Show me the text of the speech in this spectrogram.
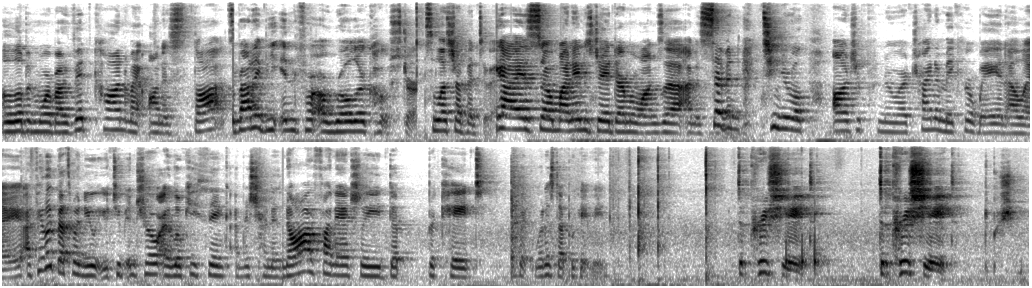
a little bit more about VidCon, my honest thoughts. You're about to be in for a roller coaster. So let's jump into it. Hey guys, so my name is Jade Darmawangsa. I'm a 17 year old entrepreneur trying to make her way in LA. I feel like that's my new YouTube intro. I low-key think I'm just trying to not financially deprecate. Wait, what does deprecate mean? Depreciate. Depreciate. Depreciate.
